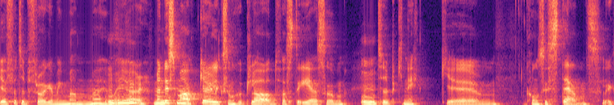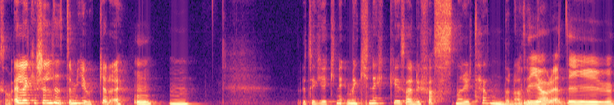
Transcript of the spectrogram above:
jag får typ fråga min mamma hur man Mhm. gör. Men det smakar liksom choklad fast det är som Mm. typ knäck eh, konsistens liksom. Eller kanske lite mjukare. Mm. Mm. Jag tycker knäck, men knäck är så här, det fastnar i tänderna. Det Typ. gör det. Det är ju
